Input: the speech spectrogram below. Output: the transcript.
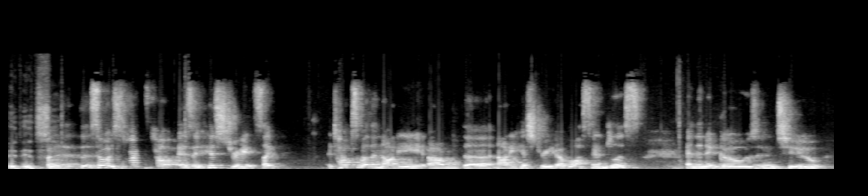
It, it's But so it starts out as a history. It's like it talks about the naughty, um, the naughty history of Los Angeles, and then it goes into,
